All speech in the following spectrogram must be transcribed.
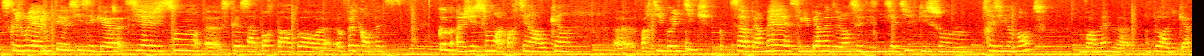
Ce que je voulais ajouter aussi, c'est que si Agissons, euh, ce que ça apporte par rapport au fait qu'en fait, comme Agissons appartient à aucun parti politique, ça, permet, ça lui permet de lancer des initiatives qui sont très innovantes voire même euh, un peu radical.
